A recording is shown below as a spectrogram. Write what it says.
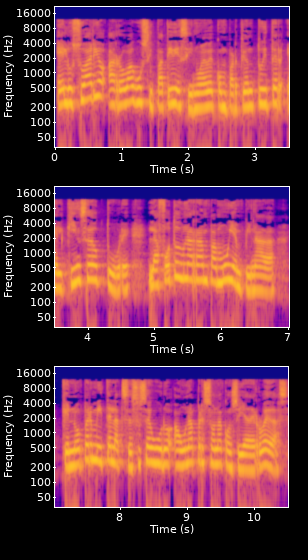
El usuario arroba gusipati19 compartió en Twitter el 15 de octubre la foto de una rampa muy empinada que no permite el acceso seguro a una persona con silla de ruedas,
